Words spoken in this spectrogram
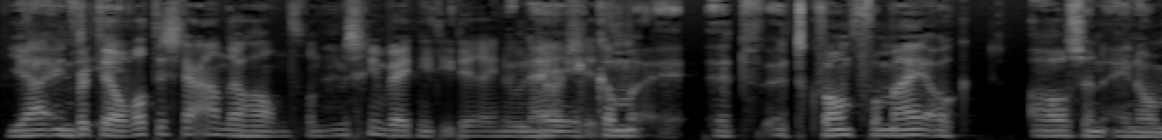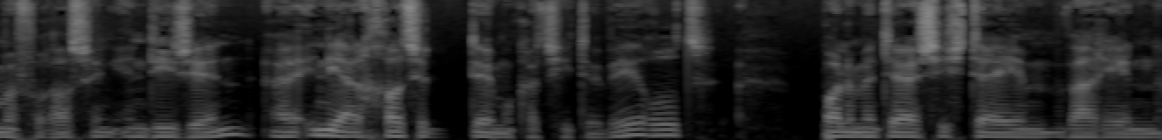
Ja, Vertel, wat is daar aan de hand? Want misschien weet niet iedereen hoe het nee, daar ik zit. Kan me, het, het kwam voor mij ook als een enorme verrassing in die zin. India, de grootste democratie ter wereld. Parlementair systeem waarin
